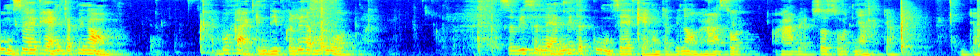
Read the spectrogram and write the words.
กุ้งแช่แข็งจ้ะพี่น้องบ่กล้ากินดิบก็เลือกมาลวกสวิตเซอร์แลนด์มีแต่กุ้งแช่แข็งจ้ะพี่น้องหาสด หาแบบสดๆเนี่ยจ้ะจ้ะ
